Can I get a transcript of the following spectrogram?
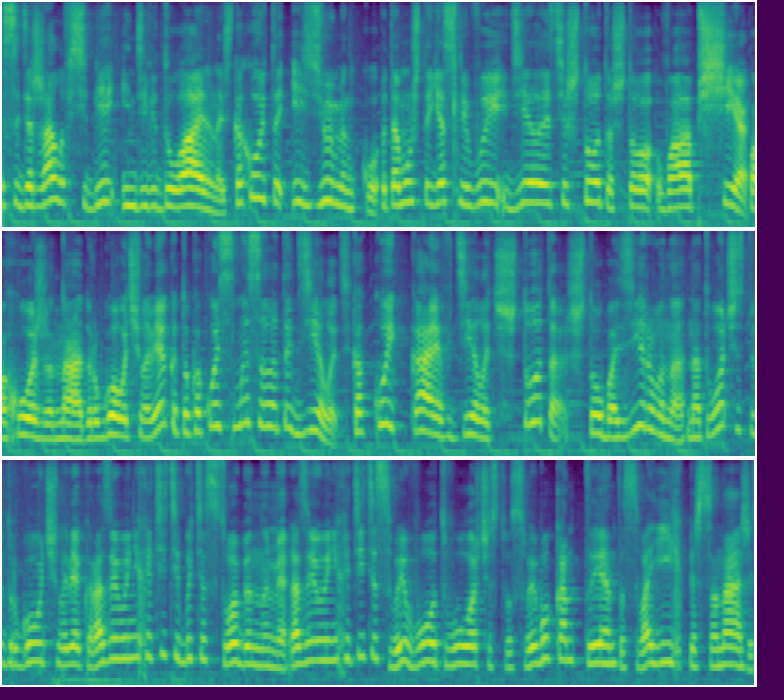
содержало в себе индивидуальность, какую-то изюминку. Потому что если вы делаете что-то, что вообще похоже на другого человека, то какой смысл это делать? Какой кайф делать что-то, что базировано на творчестве другого человека? Разве вы не хотите быть особенными? Разве вы не хотите своего творчества, своего контента, своих персонажей,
